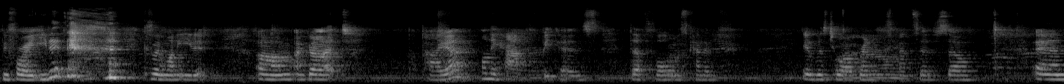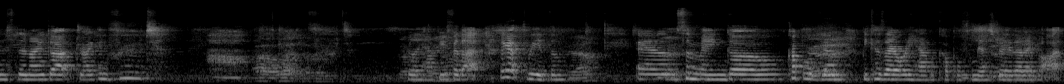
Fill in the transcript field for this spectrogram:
before I eat it because I want to eat it. Um, I got papaya, only half because the full was kind of, it was too awkward and expensive. So, and then I got dragon fruit. Really happy for that. I got three of them. And some mango, a couple of them because I already have a couple from yesterday that I bought.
